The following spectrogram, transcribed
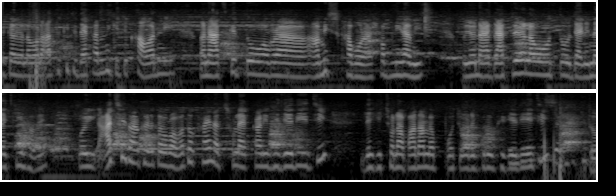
বিকালবেলা, বলো? আর তো কিছু দেখার নেই, কিছু খাওয়ার নেই। মানে আজকে তো আমরা আমিষ খাব না, সব নিরামিষ। ওই জন্য আর রাত্রেবেলা ও তো জানি না কি হবে। ওই আছে তরকারি তো বাবা তো খায় না। ছোলা এক কাঁড়ি ভিজিয়ে দিয়েছি। দেখি ছোলা বাদামে প্রচুর অনেকগুলো ভিজিয়ে দিয়েছি। তো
